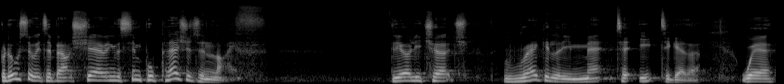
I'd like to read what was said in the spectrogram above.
But also, it's about sharing the simple pleasures in life. The early church regularly met to eat together, where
